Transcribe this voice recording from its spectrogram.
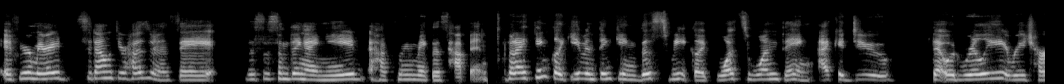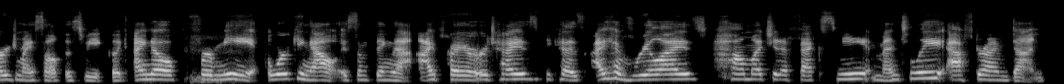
if you're married sit down with your husband and say this is something I need. How can we make this happen? But I think, like, even thinking this week, like, what's one thing I could do that would really recharge myself this week? Like, I know for me, working out is something that I prioritize because I have realized how much it affects me mentally after I'm done.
